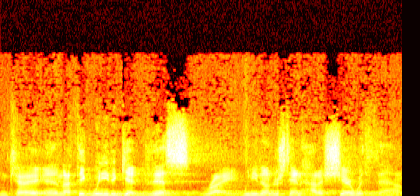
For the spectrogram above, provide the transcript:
Okay, and I think we need to get this right. We need to understand how to share with them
